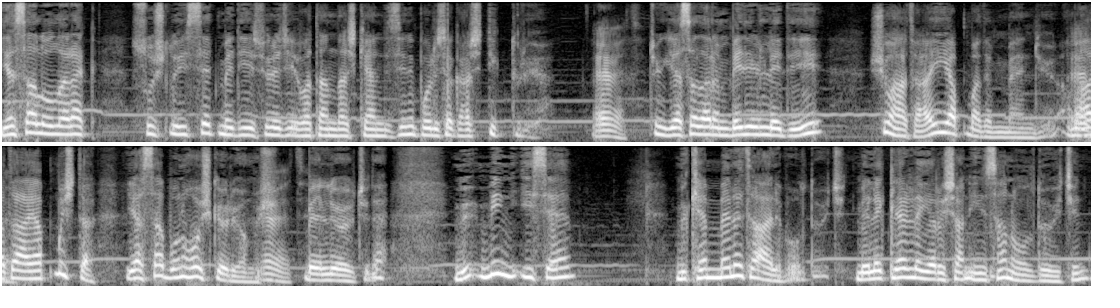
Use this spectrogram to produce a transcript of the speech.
Yasal olarak suçlu hissetmediği sürece vatandaş kendisini polise karşı dik duruyor. Evet. Çünkü yasaların belirlediği şu hatayı yapmadım ben diyor. Ama evet. hata yapmış da yasa bunu hoş görüyormuş evet. belli ölçüde. Mümin ise mükemmele talip olduğu için, meleklerle yarışan insan olduğu için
